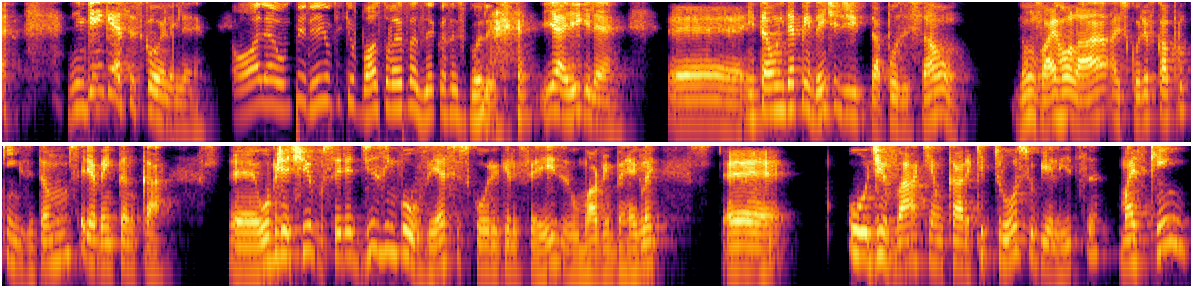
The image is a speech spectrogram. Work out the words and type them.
Ninguém quer essa escolha, Guilherme. Olha, um perigo o que, que o Boston vai fazer com essa escolha. e aí, Guilherme? É... Então, independente de, da posição, não vai rolar a escolha ficar para o Kings. Então, não seria bem tancar. É, o objetivo seria desenvolver essa escolha que ele fez, o Marvin Bagley. É, o Divac é um cara que trouxe o Bielitsa, mas quem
